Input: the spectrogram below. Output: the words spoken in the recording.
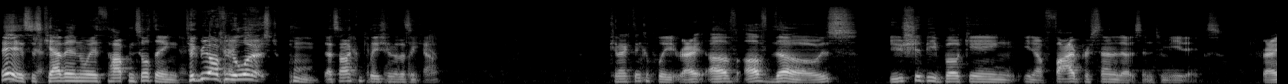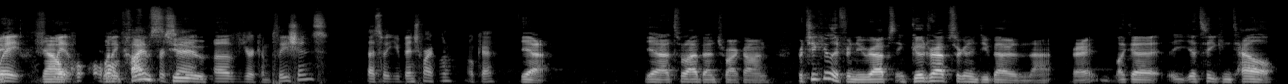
hey, this is yeah. Kevin with Hop Consulting. Yeah. Take me off your list. Boom. That's not yeah, a completion. That doesn't count. Connect and complete, right? Of of those, you should be booking, you know, five percent of those into meetings right? Wait, now wait, when it comes to of your completions, that's what you benchmark on. Okay. Yeah, yeah, that's what I benchmark on, particularly for new reps. And good reps are going to do better than that, right? Like a that's how you can tell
